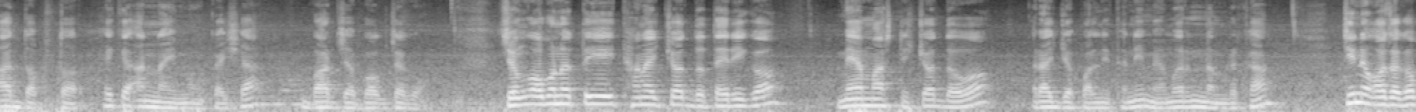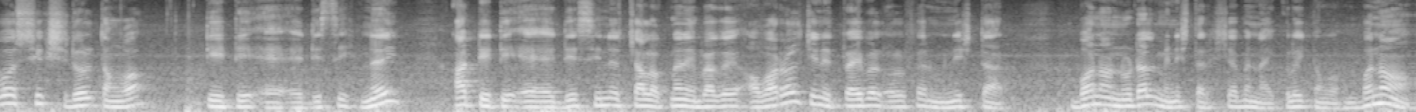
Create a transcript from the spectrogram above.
আর দপ্তর হেকে আর নাই মঙ্কাইসা বারজা বকজাগ জং অবনতি থানায় চোদ্দ তারিখ মে মাসনি চোদ্দ রাজ্যপালনি থানি মেমোরেন্ডাম রেখা চিনে অজাগাব সিক্স শিডিউল তঙ্গ TTAADC nei RTTAADC ne chalok na bagai overall chini tribal welfare minister bono nodal minister hisabe naikoloi tongo bono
